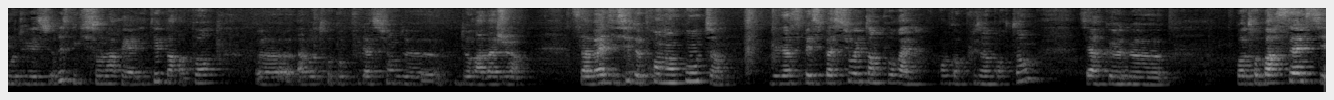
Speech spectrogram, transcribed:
moduler ce risque et qui sont la réalité par rapport euh, à votre population de, ravageurs. Ça va être ici de prendre en compte des aspects spatiaux et temporels encore plus importants, c'est-à-dire que le, votre parcelle, si,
